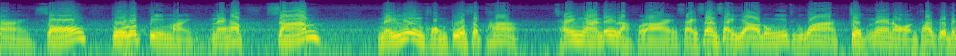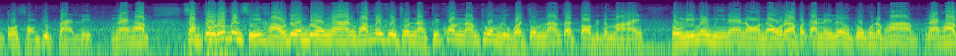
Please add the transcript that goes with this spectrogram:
ง่าย 2. ตัวรถปีใหม่นะครับ 3. ในเรื่องของตัวสภาพ ใช้งานได้หลากหลายใส่สั้นใส่ยาวตรงนี้ถือว่าจบแน่นอน ถ้าเกิดเป็นตัว 2.8 ลิตรนะครับสับตัวรถเป็นสีขาวเดิมโรงงานครับ ไม่เคยชนหนักพลิกคว่ำน้ำท่วมหรือว่าจมน้ำตัดต่อเป็นกฎหมาย ตรงนี้ไม่มีแน่นอนเรารับประกันในเรื่องของตัวคุณภาพนะครับ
